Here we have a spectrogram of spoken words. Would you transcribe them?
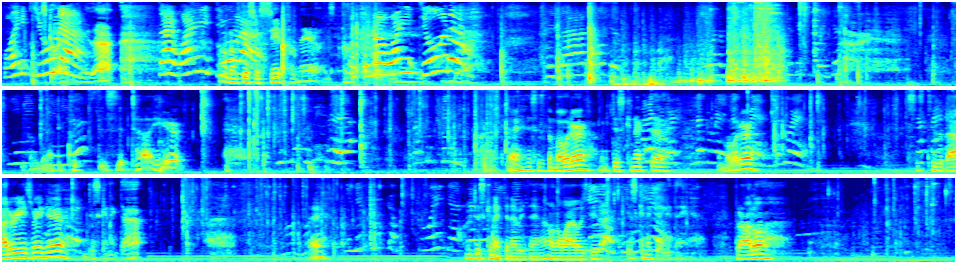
Why did you ahead and do that. Dad, why I don't know if this will see it from there. Let's put it on, why you doing that? Hey, Dad, gonna have to clip this zip tie here. Okay, this is the motor. I'm gonna disconnect the motor. This is to the batteries right here. Disconnect that. Okay, we're disconnecting everything. I don't know why I always do that. Disconnect everything. Throttle.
